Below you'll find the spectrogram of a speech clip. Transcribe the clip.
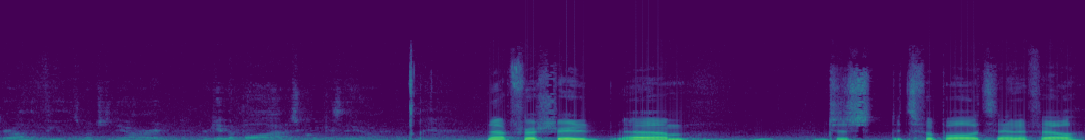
they're on the field as much as they are, and they're getting the ball out as quick as they are. Not frustrated. Um, just it's football. It's the NFL.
